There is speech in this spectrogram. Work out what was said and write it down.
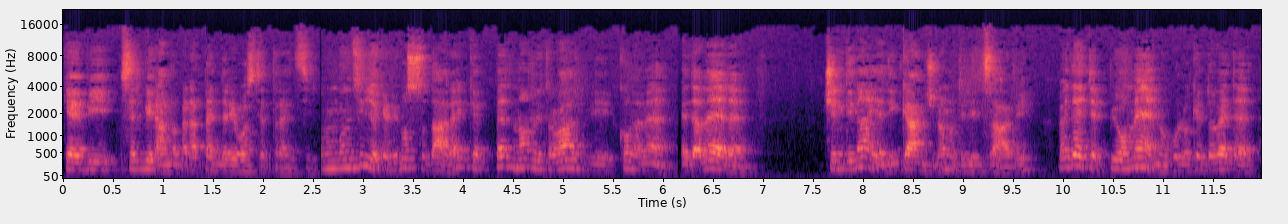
che vi serviranno per appendere i vostri attrezzi. Un consiglio che vi posso dare è che per non ritrovarvi come me ed avere centinaia di ganci non utilizzati, vedete più o meno quello che dovete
